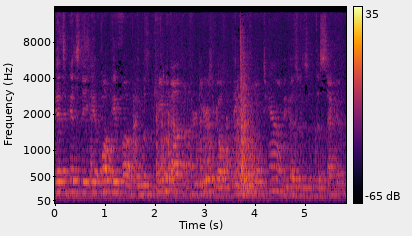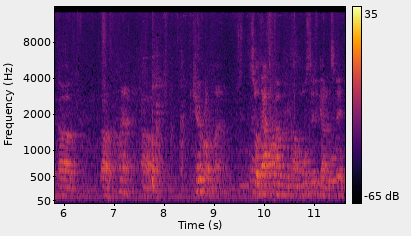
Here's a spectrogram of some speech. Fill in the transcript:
it's, it's the, it, well, it, uh, it was, came about a hundred years ago. They named the whole town because it's the second, uh, uh, plant, uh, Chevron plant. So that's how the whole city got its name.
